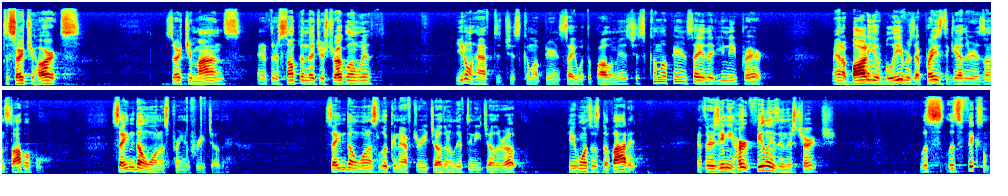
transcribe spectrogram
to search your hearts, search your minds, and if there's something that you're struggling with, you don't have to just come up here and say what the problem is. Just come up here and say that you need prayer. Man, a body of believers that prays together is unstoppable. Satan don't want us praying for each other. Satan don't want us looking after each other and lifting each other up. He wants us divided. If there's any hurt feelings in this church, Let's, let's fix them.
